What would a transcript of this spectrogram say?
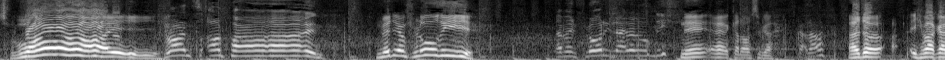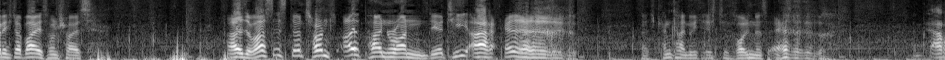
zwei Transalpine. mit dem Flori. Ja, mit Flori leider noch nicht. Nee, äh, geradeaus sogar. Geradeaus. Also, ich war gar nicht dabei, so ein Scheiß. Also, was ist der Transalpine Run? Der TAR. Ich kann kein richtig rollendes R. Ein R.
